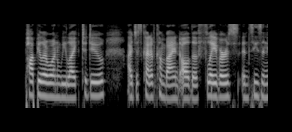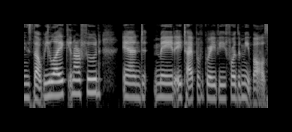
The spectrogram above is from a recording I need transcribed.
popular one we like to do. I just kind of combined all the flavors and seasonings that we like in our food and made a type of gravy for the meatballs.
